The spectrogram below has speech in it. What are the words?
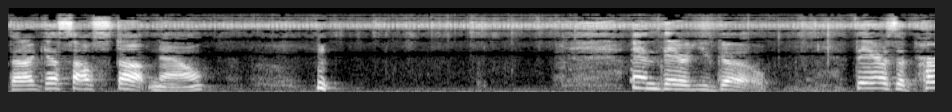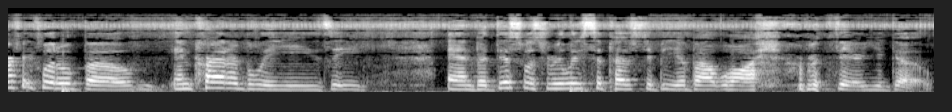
But I guess I'll stop now. and there you go. There's a perfect little bow, incredibly easy. And but this was really supposed to be about wire, but there you go.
